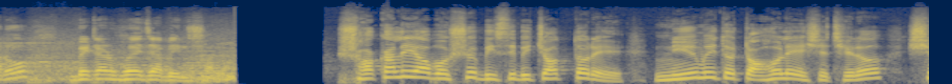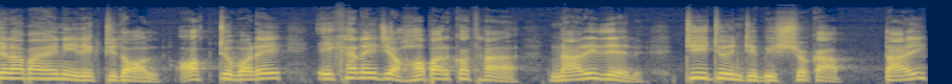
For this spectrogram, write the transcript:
আরও বেটার হয়ে যাবে ইনশাল্লাহ। সকালেই অবশ্য বিসিবি চত্বরে নিয়মিত টহলে এসেছিল সেনাবাহিনীর একটি দল। অক্টোবরে এখানেই যে হবার কথা, নারীদের টি টোয়েন্টি বিশ্বকাপ। তাই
